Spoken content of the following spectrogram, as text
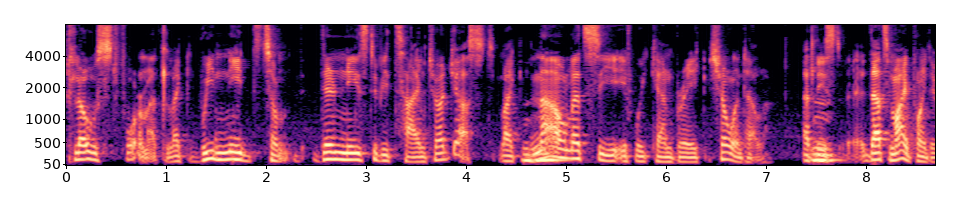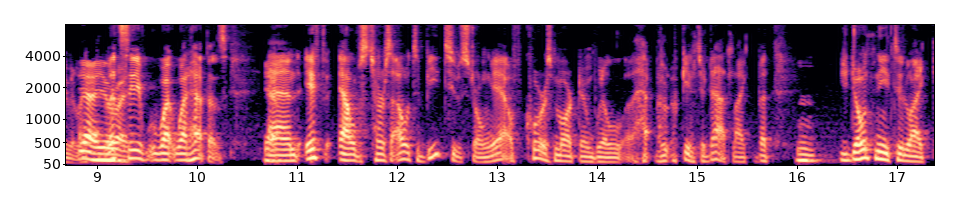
closed format. Like we need some. There needs to be time to adjust. Like Mm-hmm. now, let's see if we can break show and tell. At least uh, that's my point of view. Like, Mm. Yeah, you're let's right. see what what happens. Yeah. And if elves turns out to be too strong, yeah, of course Martin will have a look into that. Like, but Mm. you don't need to like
